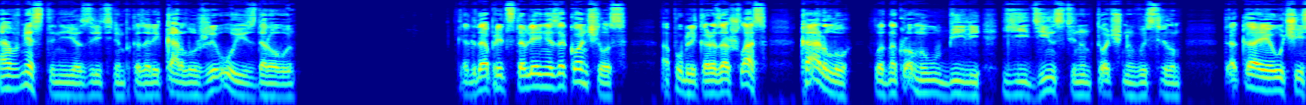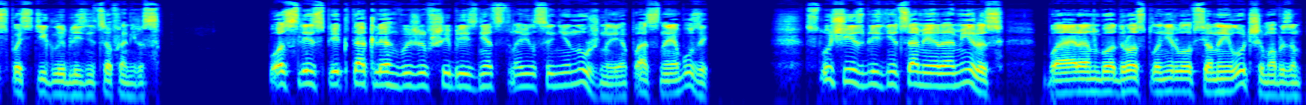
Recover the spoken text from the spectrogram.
а вместо нее зрителям показали Карлу живую и здоровую. Когда представление закончилось, а публика разошлась, Карлу хладнокровно убили единственным точным выстрелом. Такая участь постигла и близнецов Рамирес. После спектакля выживший близнец становился ненужной и опасной обузой. В случае с близнецами Рамирес Байрон Бодро спланировал все наилучшим образом.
